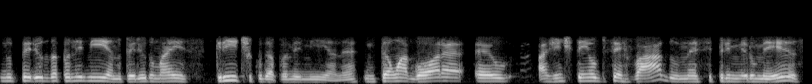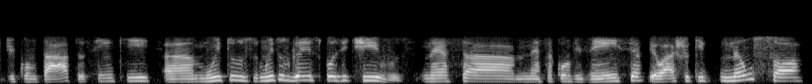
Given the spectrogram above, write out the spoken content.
no período da pandemia, no período mais crítico da pandemia, né? Então agora eu, a gente tem observado nesse primeiro mês de contato assim que uh, muitos muitos ganhos positivos nessa nessa convivência. Eu acho que não só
